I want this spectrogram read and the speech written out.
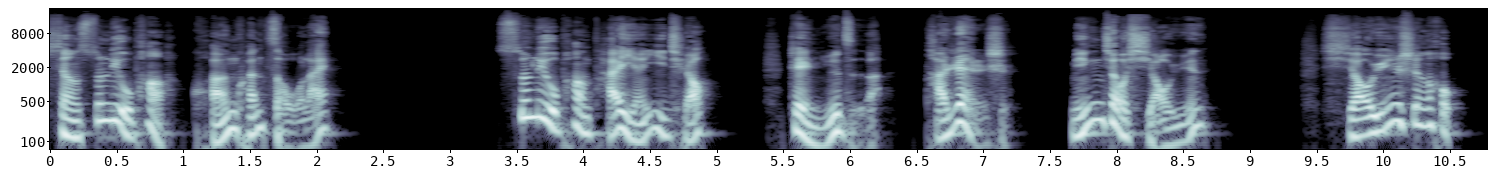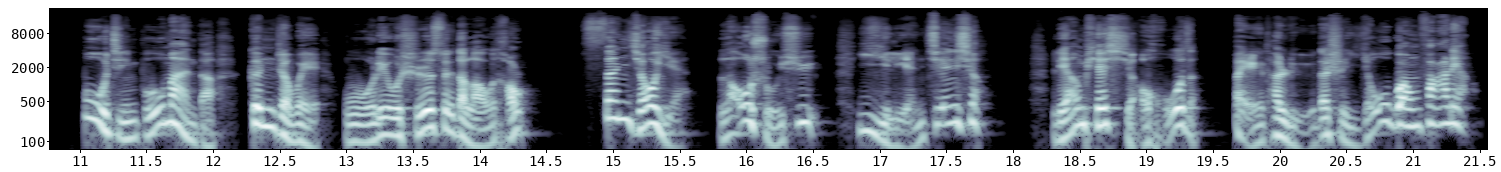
向孙六胖款款走来。孙六胖抬眼一瞧，这女子啊他认识，名叫小云。小云身后不紧不慢的跟着位五六十岁的老头，三角眼、老鼠须，一脸奸笑，两撇小胡子被他捋的是油光发亮。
